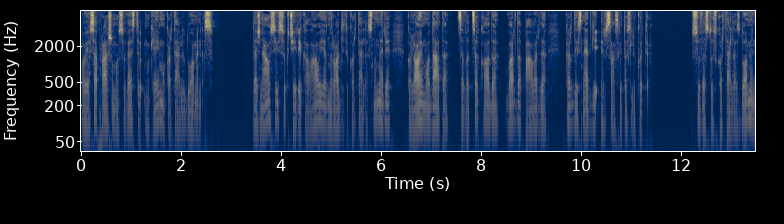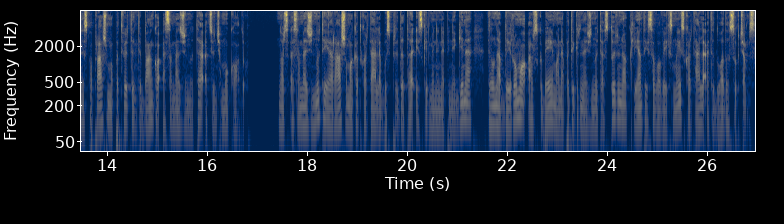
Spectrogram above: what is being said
o juose prašoma suvesti mokėjimo kortelių duomenis. Dažniausiai sukčiai reikalauja nurodyti kortelės numerį, galiojimo datą, CVC kodą, vardą, pavardę, kartais netgi ir sąskaitos likutį. Suvestus kortelės duomenys paprašoma patvirtinti banko SMS žinute atsiunčiamų kodų. Nors SMS žinutėje rašoma, kad kortelė bus pridėta į skaitmeninę piniginę, dėl neapdairumo ar skubėjimo nepatikrinę žinutės turinio, klientai savo veiksmais kortelę atiduoda sukčiams.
